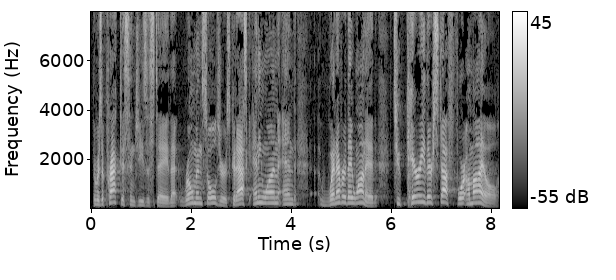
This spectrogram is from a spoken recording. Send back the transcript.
There was a practice in Jesus' day that Roman soldiers could ask anyone and whenever they wanted to carry their stuff for a mile.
